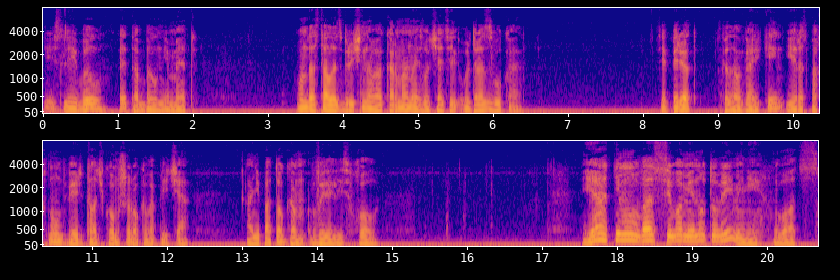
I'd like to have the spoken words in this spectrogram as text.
Если и был, это был не Мэтт. Он достал из брючного кармана излучатель ультразвука. «Все вперед!» — сказал Гарри Кейн и распахнул дверь толчком широкого плеча. Они потоком вылились в холл. «Я отниму у вас всего минуту времени, Уотс».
